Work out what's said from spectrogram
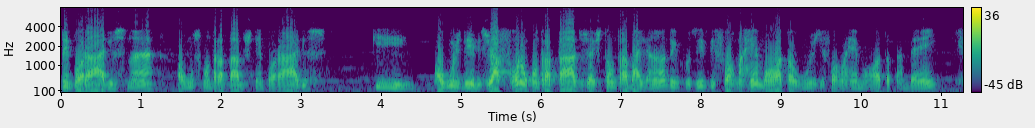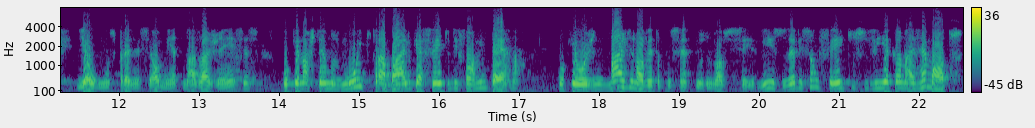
temporários, né? Alguns contratados temporários, que alguns deles já foram contratados, já estão trabalhando, inclusive de forma remota, alguns de forma remota também, e alguns presencialmente nas agências porque nós temos muito trabalho que é feito de forma interna. Porque hoje mais de 90% dos nossos serviços, eles são feitos via canais remotos,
